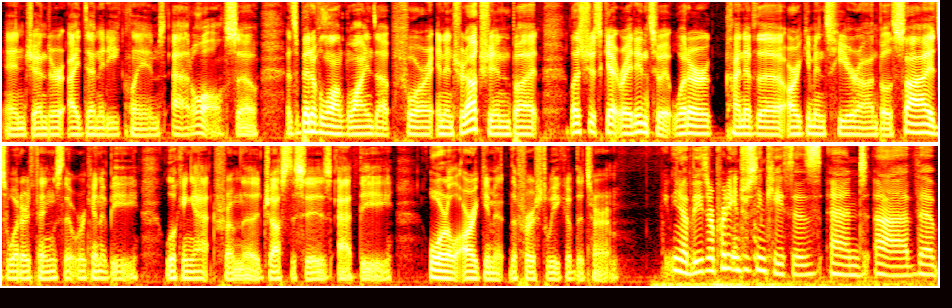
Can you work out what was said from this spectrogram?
and gender identity claims at all. So it's a bit of a long windup for an introduction, but let's just get right into it. What are kind of the arguments here on both sides? What are things that we're going to be looking at from the justices at the oral argument the first week of the term. You know, these are pretty interesting cases, and uh, the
